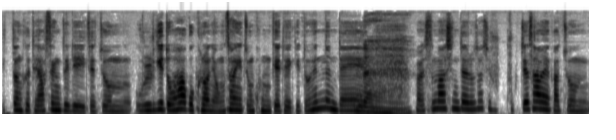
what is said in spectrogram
있던 그 대학생들이 이제 좀 울기도 하고 그런 영상이 좀 공개되기도 했는데 네. 말씀하신 대로 사실 국제사회가 좀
